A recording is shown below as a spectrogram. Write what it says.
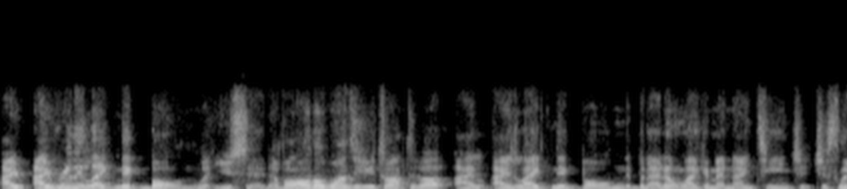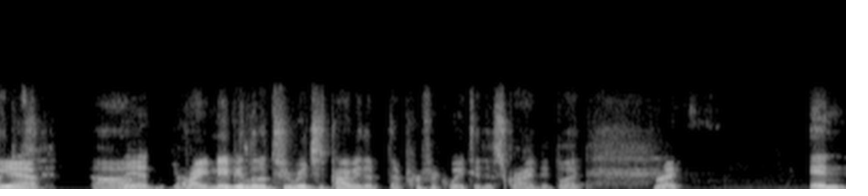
I, I really like Nick Bolton, what you said. Of all the ones that you talked about, I, I like Nick Bolton, but I don't like him at 19, just like yeah. Um, yeah. Right. Maybe a little too rich is probably the, the perfect way to describe it. But right. And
